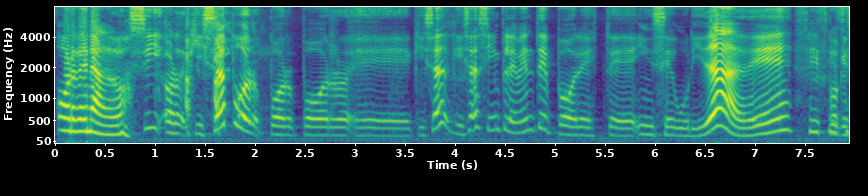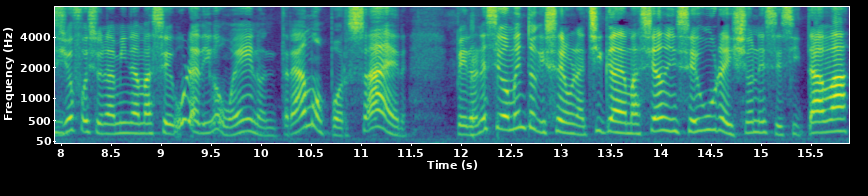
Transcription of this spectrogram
Ordenado. Sí, or- quizá por, por, por eh, quizá, quizá simplemente por este inseguridad, ¿eh? Porque sí. si yo fuese una mina más segura, digo, bueno, entramos por Saer. Pero en ese momento quise era una chica demasiado insegura y yo necesitaba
